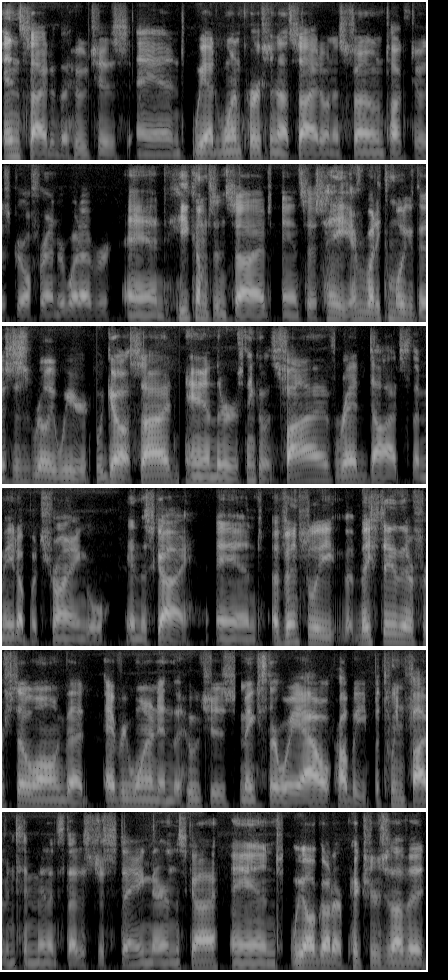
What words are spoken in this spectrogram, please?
inside of the hooches and we had one person outside on his phone talking to his girlfriend or whatever and he comes inside and says hey everybody come look at this this is really weird. We go outside and there's i think it was five red dots that made up a triangle in the sky and eventually they stay there for so long that everyone in the hooches makes their way out probably between five and ten minutes that is just staying there in the sky. And we all got our pictures of it.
